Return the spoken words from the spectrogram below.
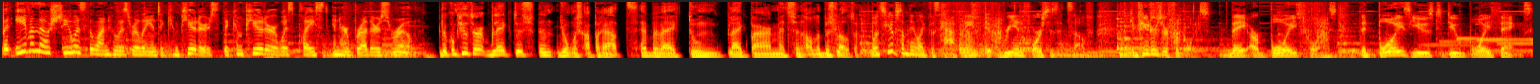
But even though she was the one who was really into computers, the computer was placed in her brother's room. De computer bleek dus een jongensapparaat, hebben wij toen blijkbaar met z'n allen besloten. Once you have something like this happening, it reinforces itself. Computers are for boys. They are boy toys that boys use to do boy things.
